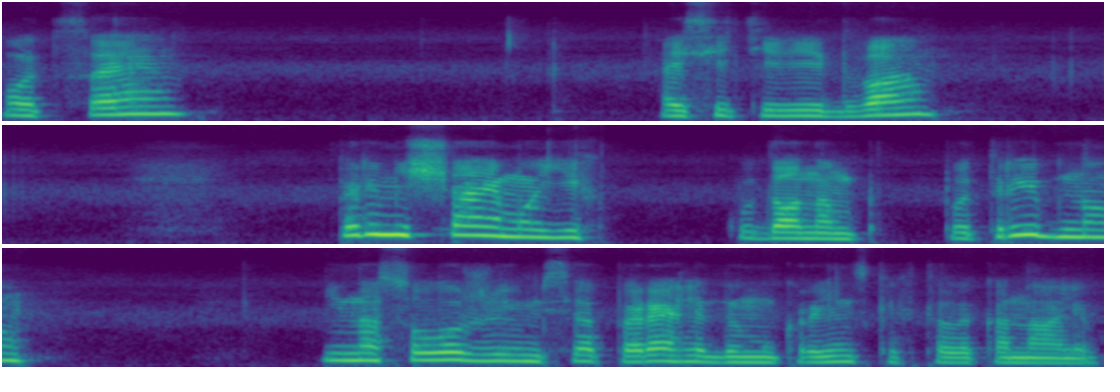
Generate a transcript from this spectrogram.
ОЦ, ICTV 2. Переміщаємо їх куди нам потрібно і насолоджуємося переглядом українських телеканалів.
